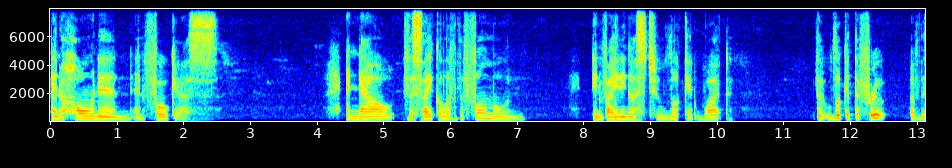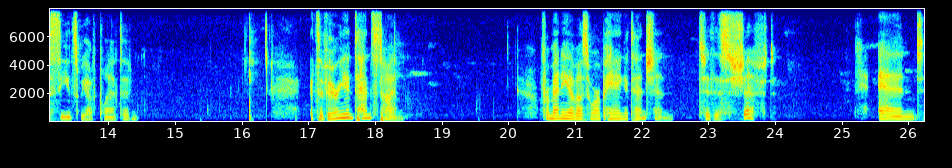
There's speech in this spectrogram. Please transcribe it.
and hone in and focus. And now the cycle of the full moon inviting us to look at what the look at the fruit of the seeds we have planted. It's a very intense time for many of us who are paying attention to this shift and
